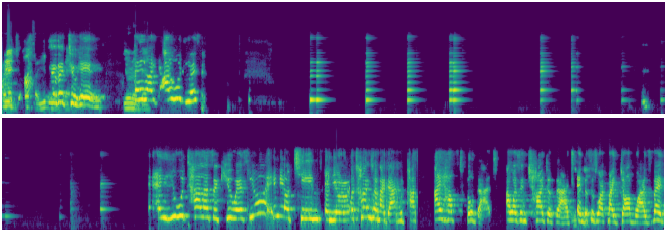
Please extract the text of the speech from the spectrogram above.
bad. You're Give it to him. You're And bad- like I would listen. And he would tell us at QS, you're in your teens and your or times when my dad would pass. I helped build that. I was in charge of that. And this is what my job was. But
